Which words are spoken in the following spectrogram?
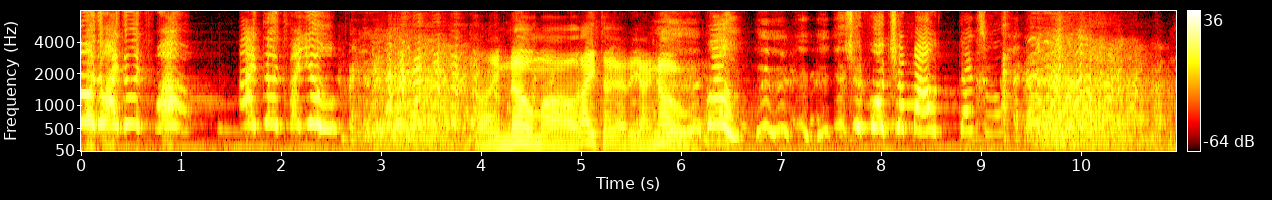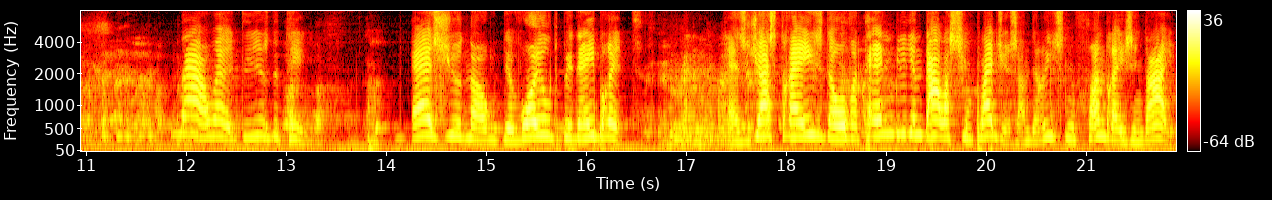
Who do I do it for? I do it for you. I know, Ma. All right already, I know. Well, you should watch your mouth, that's all. now, wait, here's the thing. As you know, the Royal B'nai B'rith has just raised over $10 million in pledges on the recent fundraising drive.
